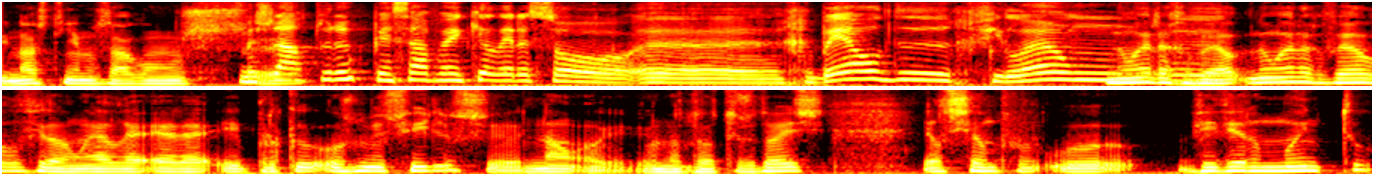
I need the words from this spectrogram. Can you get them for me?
e nós tínhamos alguns. Mas na altura pensavam que ele era só uh, rebelde, refilão. Não era rebelde, não era rebelde, refilão. Ele era, porque os meus filhos, não, os outros dois, eles sempre uh, viveram muito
